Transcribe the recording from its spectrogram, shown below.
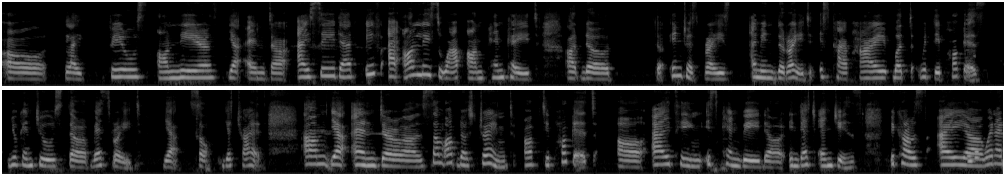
uh, like feels on near yeah and uh, i see that if i only swap on pancake uh, the the interest rate i mean the rate is kind of high but with Depockets you can choose the best rate yeah so just try it um yeah and uh, some of the strength of Depocket uh, I think it can be the index engines because I uh, when I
